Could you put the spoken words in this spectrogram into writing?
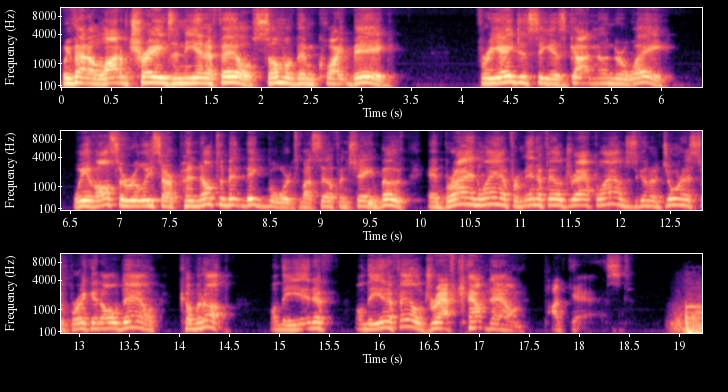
We've had a lot of trades in the NFL, some of them quite big. Free agency has gotten underway. We have also released our penultimate big boards, myself and Shane both. And Brian Lamb from NFL Draft Lounge is going to join us to break it all down coming up on the NFL, on the NFL Draft Countdown podcast.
